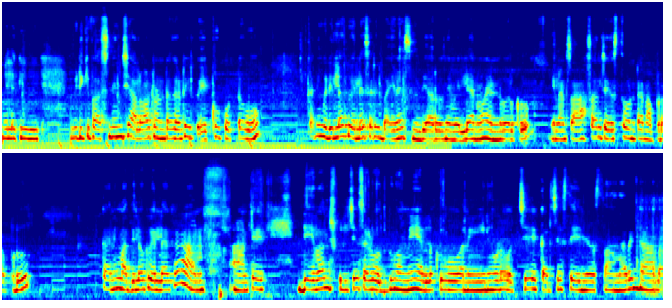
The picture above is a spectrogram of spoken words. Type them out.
వీళ్ళకి వీడికి ఫస్ట్ నుంచి అలవాటు ఉంటుంది కాబట్టి ఎక్కువ కొట్టవు. కానీ మిడిల్లోకి వెళ్ళేసరికి భయం వేసింది ఆ రోజు నేను వెళ్ళాను ఎండ్ వరకు. ఇలాంటి సాహసాలు చేస్తూ ఉంటాను అప్పుడప్పుడు. కానీ మధ్యలోకి వెళ్ళాక అంటే దేవాన్ని పిలిచేశాడు వద్దు మమ్మీ వెళ్ళకు అని ఈయన కూడా వచ్చి కట్ చేస్తే ఏం చేస్తా అన్నారు. ఇంకా అలా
